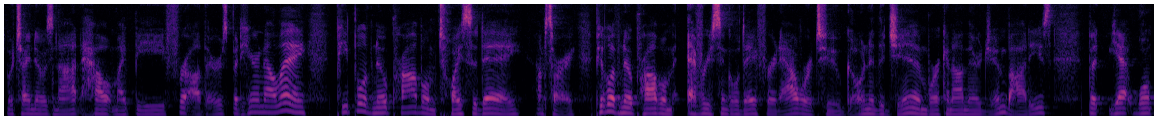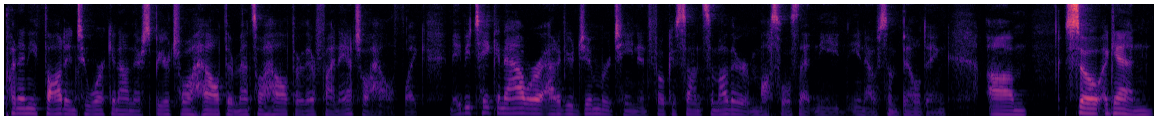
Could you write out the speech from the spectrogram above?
which I know is not how it might be for others, but here in LA, people have no problem twice a day. I'm sorry, people have no problem every single day for an hour or two going to the gym, working on their gym bodies, but yet won't put any thought into working on their spiritual health, their mental health, or their financial health. Like maybe take an hour out of your gym routine and focus on some other muscles that need, you know, some building. Um, so again,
